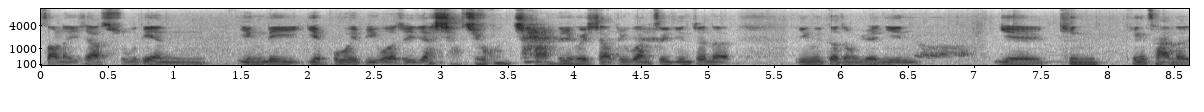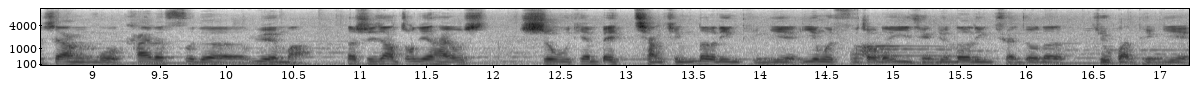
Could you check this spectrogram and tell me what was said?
算了一下，书店盈利也不会比我这家小酒馆差，因为小酒馆最近真的因为各种原因也挺挺惨的，像我开了四个月嘛，那实际上中间还有十十五天被强行勒令停业，因为福州的疫情就勒令泉州的酒馆停业，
